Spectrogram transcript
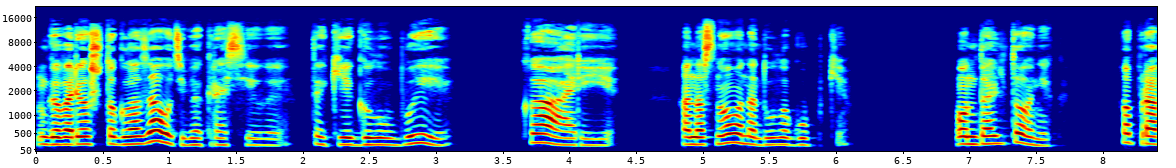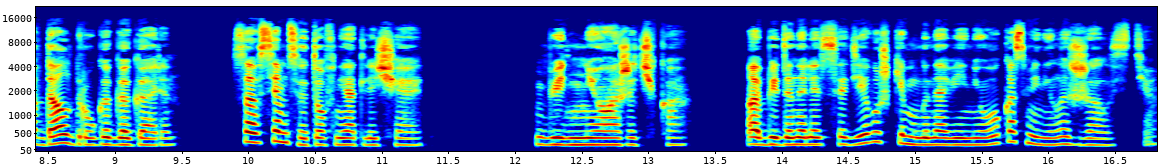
«Говорил, что глаза у тебя красивые, такие голубые, карие». Она снова надула губки. «Он дальтоник», — оправдал друга Гагарин. «Совсем цветов не отличает». «Бедняжечка». Обида на лице девушки в мгновение ока сменилась жалостью.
